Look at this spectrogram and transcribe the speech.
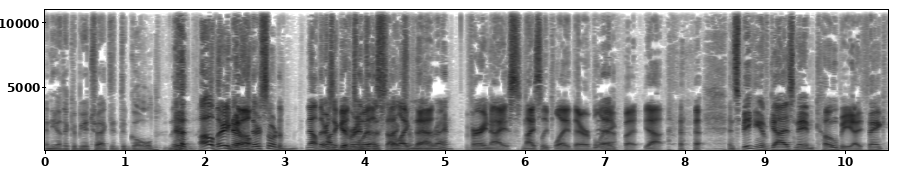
and the other could be attracted to gold. oh, there you, you know, go. They're sort of now. There's a good twist. I like that. There, right? Very nice, nicely played there, Blake. Yeah. But yeah. and speaking of guys named Kobe, I think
